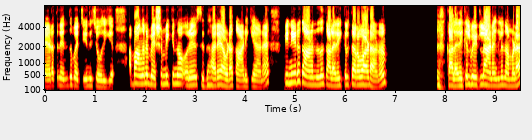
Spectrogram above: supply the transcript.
മേഡത്തിന് എന്ത് പറ്റിയെന്ന് ചോദിക്കും. അപ്പൊ അങ്ങനെ വിഷമിക്കുന്ന ഒരു സിതാരയെ അവിടെ കാണിക്കുകയാണ്. പിന്നീട് കാണുന്നത് കളരിക്കൽ തറവാടാണ്. കളരിക്കൽ വീട്ടിലാണെങ്കിൽ നമ്മുടെ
